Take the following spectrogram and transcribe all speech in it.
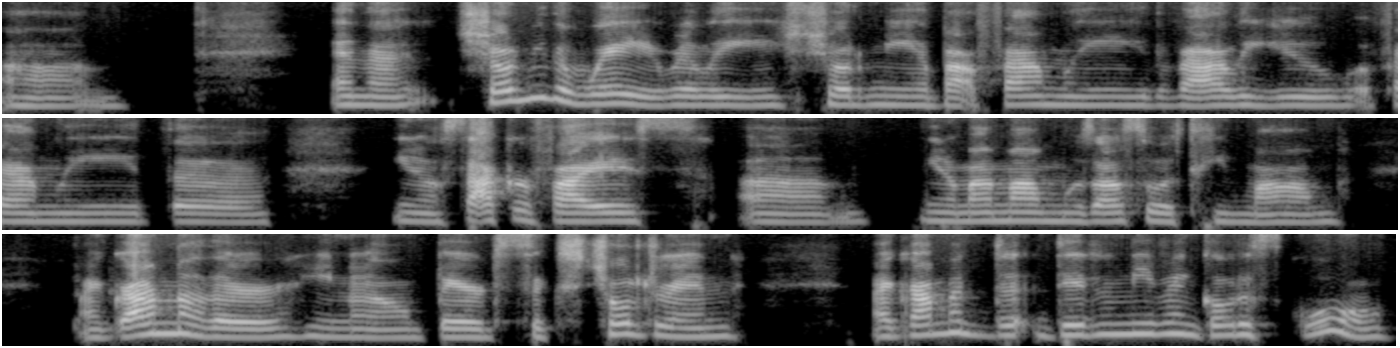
um, and that showed me the way. Really showed me about family, the value of family, the you know sacrifice. Um, you know, my mom was also a teen mom. My grandmother, you know, bared six children. My grandma d- didn't even go to school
